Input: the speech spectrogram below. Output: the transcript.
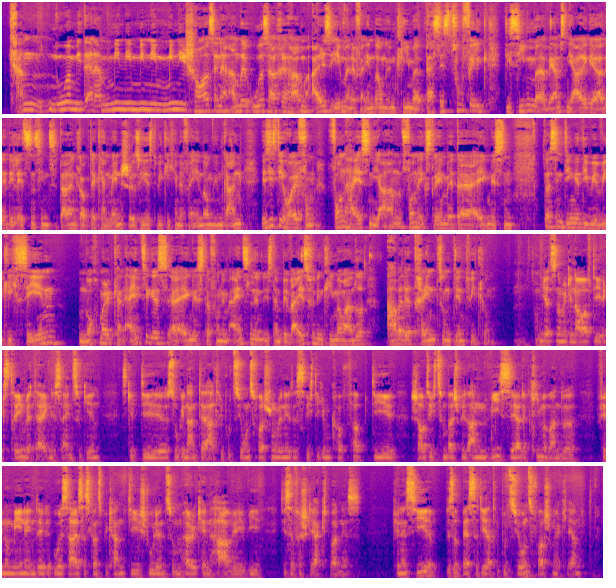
kann nur mit einer mini, mini, mini Chance eine andere Ursache haben als eben eine Veränderung im Klima. Dass es zufällig die sieben wärmsten Jahre gerade die letzten sind, daran glaubt ja kein Mensch. Also hier ist wirklich eine Veränderung im Gang. Es ist die Häufung von heißen Jahren, von Extremwetterereignissen. Das sind Dinge, die wir wirklich sehen. Und nochmal, kein einziges Ereignis davon im Einzelnen ist ein Beweis für den Klimawandel, aber der Trend und die Entwicklung. Um jetzt nochmal genau auf die Extremwetterereignisse einzugehen. Es gibt die sogenannte Attributionsforschung, wenn ihr das richtig im Kopf habt, die schaut sich zum Beispiel an, wie sehr der Klimawandel Phänomene in den USA ist das ganz bekannt, die Studien zum Hurricane Harvey, wie dieser verstärkt worden ist. Können Sie ein bisschen besser die Attributionsforschung erklären, bitte?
